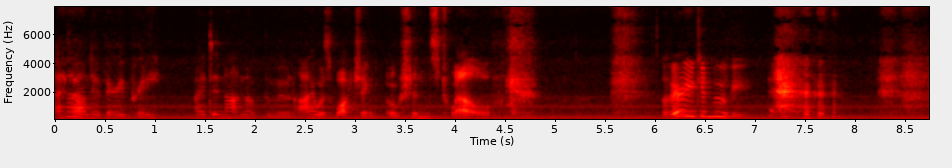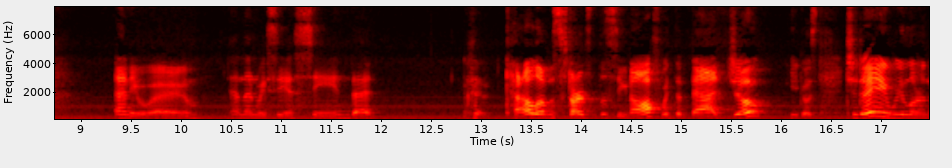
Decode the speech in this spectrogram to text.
I Oh. found it very pretty. I did not note the moon. I was watching Ocean's Twelve, a very good movie. Anyway, and then we see a scene that Callum starts the scene off with a bad joke. He goes, "Today we learn."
